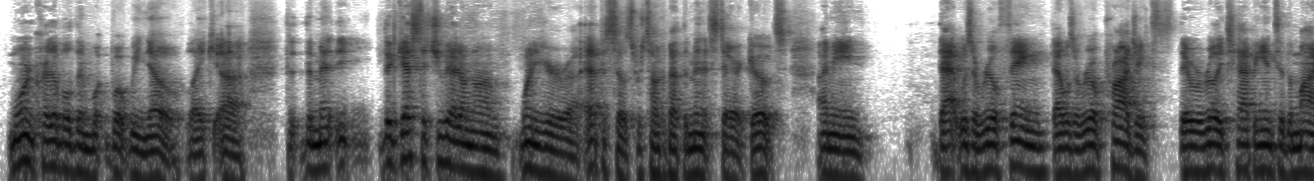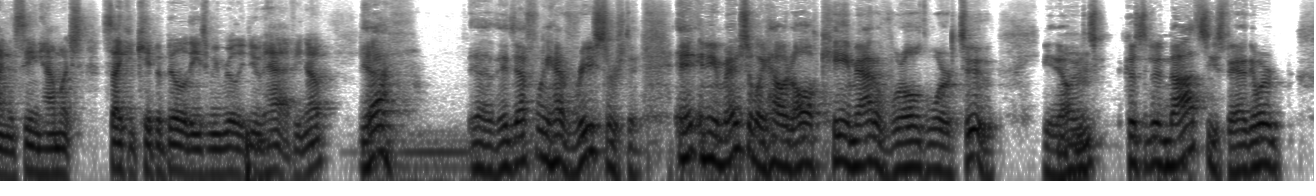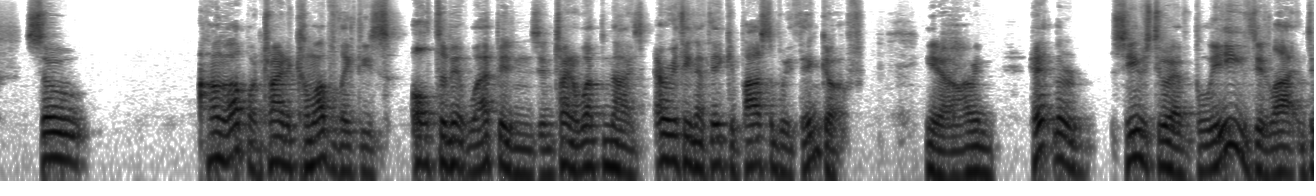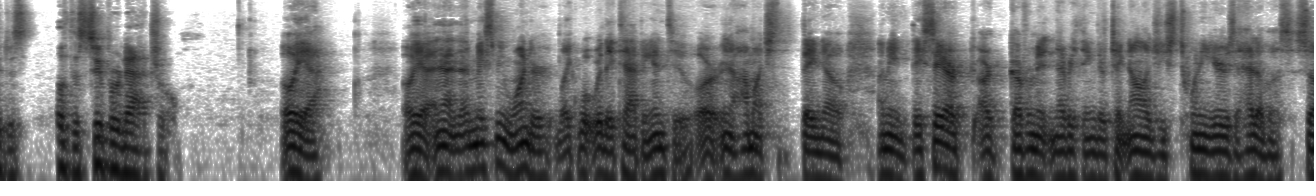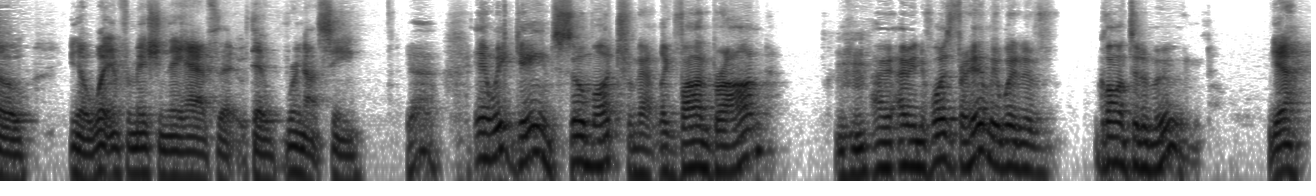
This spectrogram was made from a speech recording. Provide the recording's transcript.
more incredible than what, what we know. Like uh, the the the guest that you had on um, one of your uh, episodes was talking about the Men Who Stare at Goats. I mean, that was a real thing. That was a real project. They were really tapping into the mind and seeing how much psychic capabilities we really do have. You know. Yeah. Yeah, they definitely have researched it. And, and you mentioned like how it all came out of World War II. You know, Mhm. it's because the Nazis, man, they were so hung up on trying to come up with like these ultimate weapons and trying to weaponize everything that they could possibly think of. You know, I mean, Hitler seems to have believed a lot into this of the supernatural. Oh yeah, oh yeah, and that, that makes me wonder, like, what were they tapping into, or you know, how much they know? I mean, they say our our government and everything, their technology is twenty years ahead of us. So, you know, what information they have that that we're not seeing? Yeah. And we gained so much from that. Like Von Braun, Mm-hmm. I, I mean, if it wasn't for him, we wouldn't have gone to the moon. Yeah,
